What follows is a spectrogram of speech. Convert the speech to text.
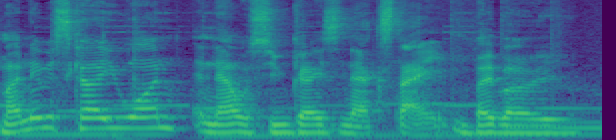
My name is Kai Yuan, and I will see you guys next time. Bye bye.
